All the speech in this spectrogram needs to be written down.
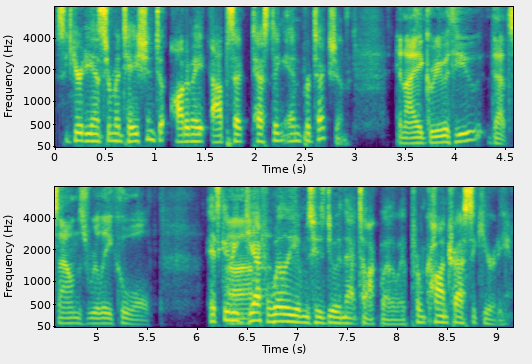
security instrumentation to automate AppSec testing and protection. And I agree with you. That sounds really cool. It's going to be uh, Jeff Williams who's doing that talk, by the way, from Contrast Security.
